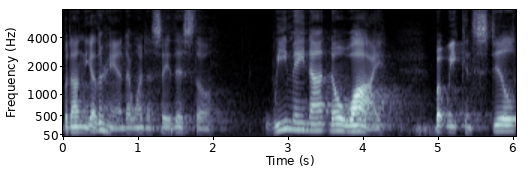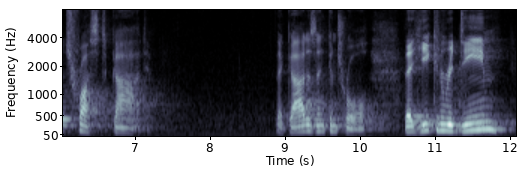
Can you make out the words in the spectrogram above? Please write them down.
But on the other hand, I want to say this, though. We may not know why, but we can still trust God. That God is in control, that He can redeem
